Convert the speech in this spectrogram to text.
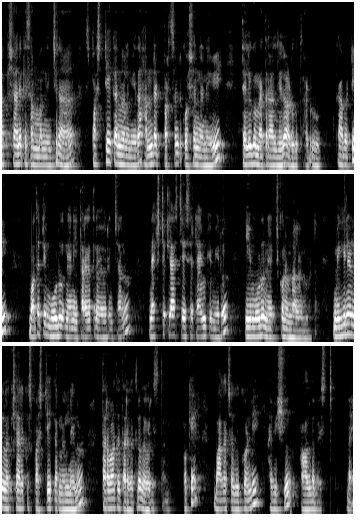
లక్ష్యానికి సంబంధించిన స్పష్టీకరణల మీద హండ్రెడ్ పర్సెంట్ క్వశ్చన్లు అనేవి తెలుగు మెథడాలజీలో అడుగుతాడు. కాబట్టి మొదటి మూడు నేను ఈ తరగతిలో వివరించాను. నెక్స్ట్ క్లాస్ చేసే టైంకి మీరు ఈ మూడు నేర్చుకొని ఉండాలన్నమాట. మిగిలిన లక్ష్యాలకు స్పష్టీకరణలు నేను తర్వాత తరగతిలో వివరిస్తాను. ఓకే బాగా చదువుకోండి. I wish you all the best bye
